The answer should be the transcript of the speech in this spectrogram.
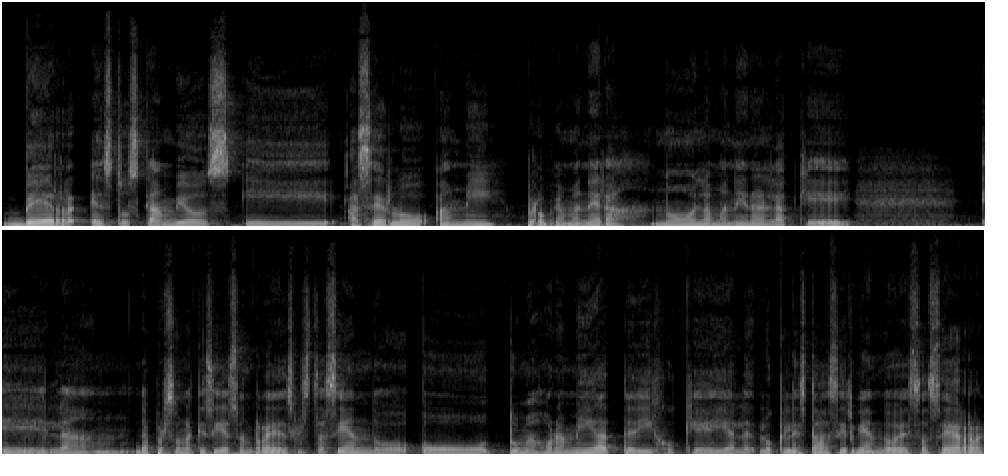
ver estos cambios y hacerlo a mi propia manera, no en la manera en la que eh, la, la, persona que sigues en redes lo está haciendo o tu mejor amiga te dijo que ella lo que le estaba sirviendo es hacer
